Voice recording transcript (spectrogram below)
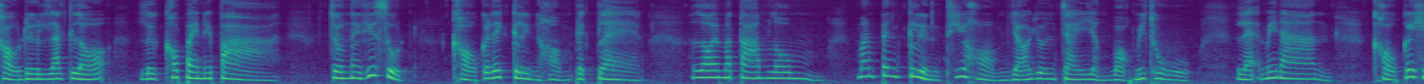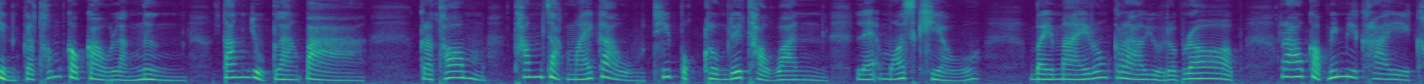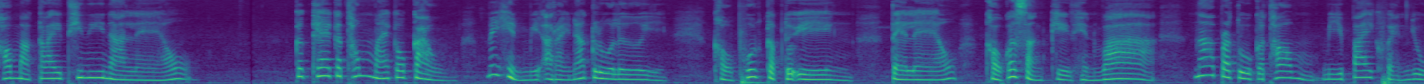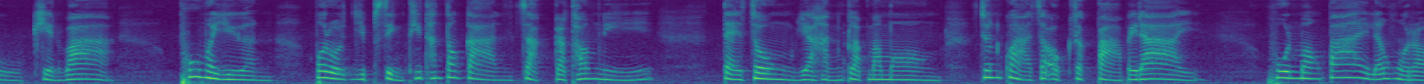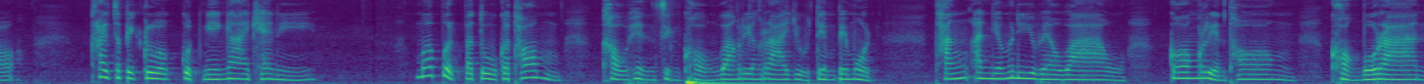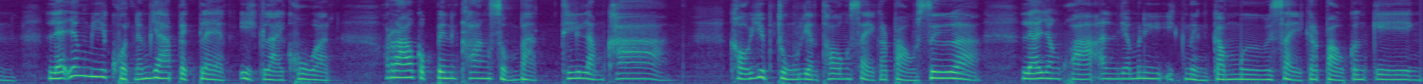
เขาเดินลัดเลาะลึกเข้าไปในป่า จนในที่สุด เขาก็ได้กลิ่นหอมแปลกๆลอยมาตามลม มันเป็นกลิ่นที่หอมเย้ายวนใจอย่างบอกไม่ถูก และไม่นาน เขาก็เห็นกระท่อมเก่าๆหลังหนึ่ง ตั้งอยู่กลางป่า กระท่อมทำจากไม้เก่าที่ปกคลุมด้วยเถาวัลย์และมอสเขียว ใบไม้ร่วงกราวอยู่รอบๆราวกับไม่มีใครเข้ามาใกล้ที่นี่นานแล้ว ก็แค่กระท่อมไม้เก่าๆไม่เห็นมีอะไรน่ากลัวเลย เขาพูดกับตัวเอง แต่แล้วเขาก็สังเกตเห็นว่า หน้าประตูกระท่อมมีป้ายแขวนอยู่ เขียนว่า ผู้มาเยือน โปรดหยิบสิ่งที่ท่านต้องการจากกระท่อมนี้ แต่จงอย่าหันกลับมามอง จนกว่าจะออกจากป่าไปได้ พูนมองป้ายแล้วหัวเราะ ใครจะไปกลัวกดง่ายๆแค่นี้ เมื่อเปิดประตูกระท่อม เขาเห็นสิ่งของวางเรียงรายอยู่เต็มไปหมด ทั้งอัญมณีแวววาว กองเหรียญทอง ของโบราณ และยังมีขวดน้ำยาแปลกๆ อีกหลายขวด ราวกับเป็นคลังสมบัติที่ล้ำค่า เขาหยิบถุงเหรียญทองใส่กระเป๋าเสื้อ แล้วยังคว้าอัญมณีอีกหนึ่งกำมือใส่กระเป๋ากางเกง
